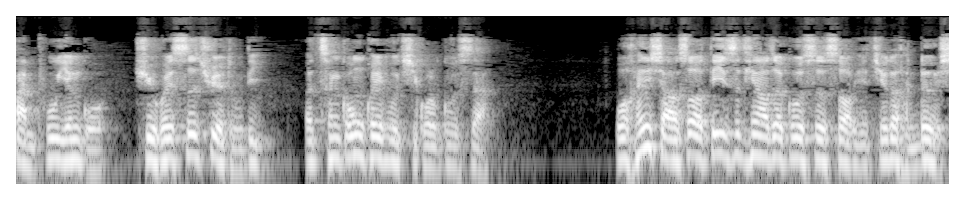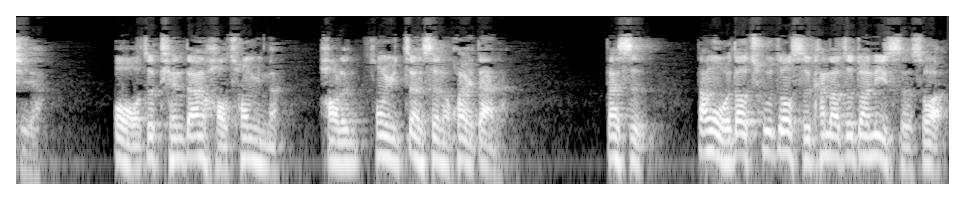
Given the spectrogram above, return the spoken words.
反扑燕国，取回失去的土地。而成功恢复齐国的故事啊，我很小时候第一次听到这个故事的时候，也觉得很热血啊。哦，这田丹好聪明啊，好人终于战胜了坏蛋了。但是当我到初中时看到这段历史的时候啊，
